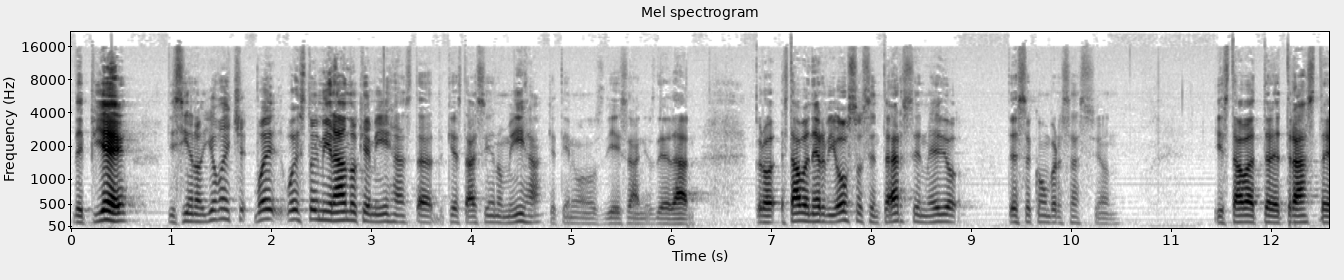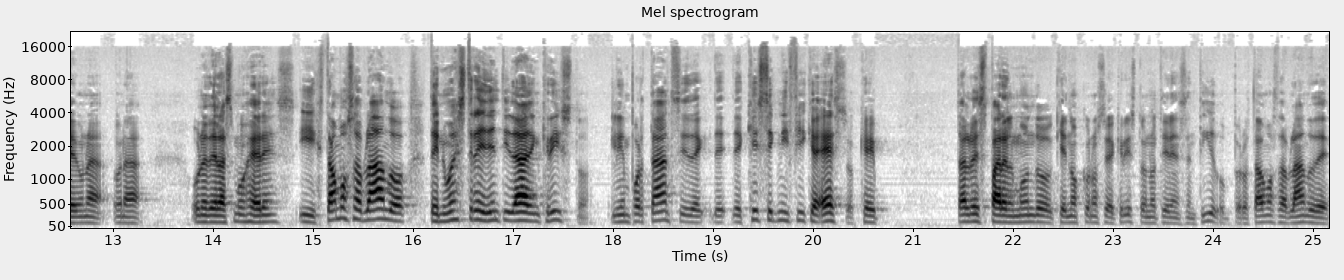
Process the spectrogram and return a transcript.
de pie diciendo, yo estoy mirando que mi hija está, que está haciendo mi hija, que tiene unos 10 años de edad. Pero estaba nervioso sentarse en medio de esa conversación. Y estaba detrás de una, una, de las mujeres. Y estamos hablando de nuestra identidad en Cristo, la importancia de, de qué significa eso, que Tal vez para el mundo que no conoce a Cristo no tiene sentido, pero estamos hablando de...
